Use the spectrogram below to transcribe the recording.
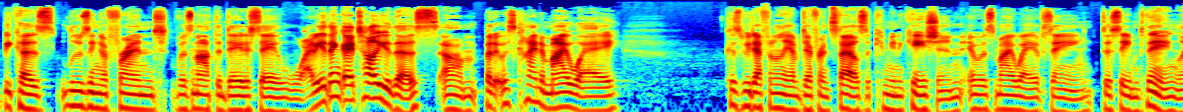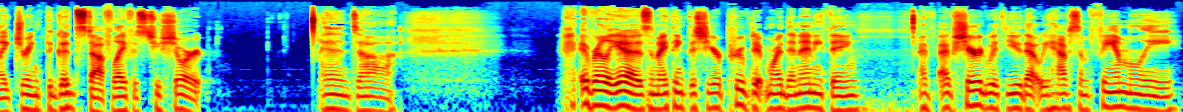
because losing a friend was not the day to say, Why do you think I tell you this? Um, but it was kind of my way because we definitely have different styles of communication. It was my way of saying the same thing like, drink the good stuff. Life is too short. And uh, it really is. And I think this year proved it more than anything. I've, I've shared with you that we have some family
